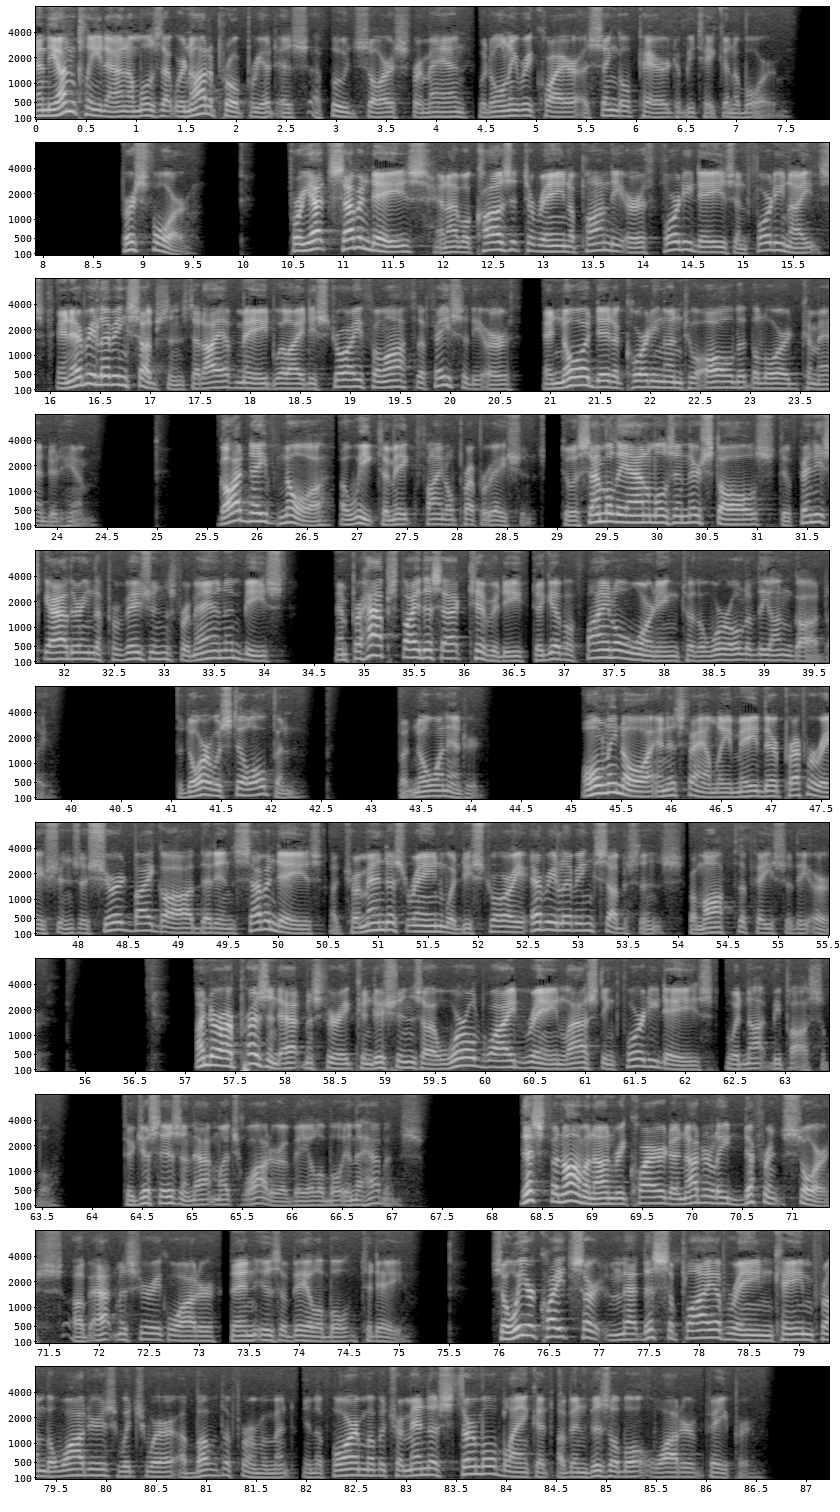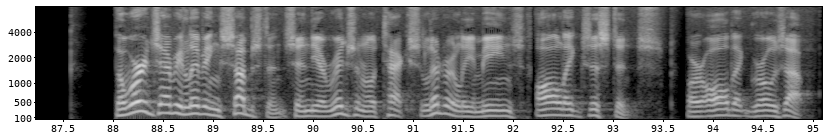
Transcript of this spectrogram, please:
And the unclean animals that were not appropriate as a food source for man would only require a single pair to be taken aboard. Verse 4 for yet seven days, and I will cause it to rain upon the earth forty days and forty nights, and every living substance that I have made will I destroy from off the face of the earth. And Noah did according unto all that the Lord commanded him. God gave Noah a week to make final preparations, to assemble the animals in their stalls, to finish gathering the provisions for man and beast, and perhaps by this activity to give a final warning to the world of the ungodly. The door was still open, but no one entered. Only Noah and his family made their preparations, assured by God that in seven days a tremendous rain would destroy every living substance from off the face of the earth. Under our present atmospheric conditions, a worldwide rain lasting 40 days would not be possible. There just isn't that much water available in the heavens. This phenomenon required an utterly different source of atmospheric water than is available today. So we are quite certain that this supply of rain came from the waters which were above the firmament in the form of a tremendous thermal blanket of invisible water vapor. The words every living substance in the original text literally means all existence or all that grows up.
